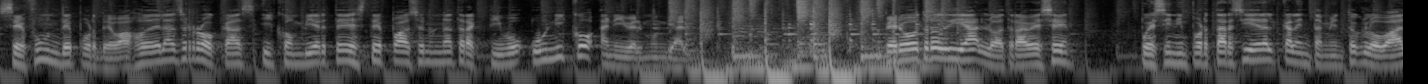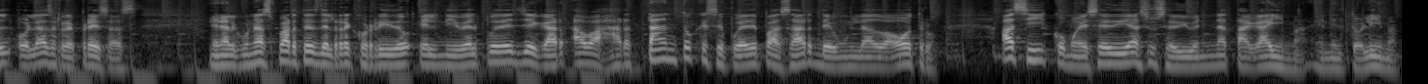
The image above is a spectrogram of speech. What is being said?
se funde por debajo de las rocas y convierte este paso en un atractivo único a nivel mundial. Pero otro día lo atravesé pues sin importar si era el calentamiento global o las represas, en algunas partes del recorrido el nivel puede llegar a bajar tanto que se puede pasar de un lado a otro, así como ese día sucedió en Natagaima, en el Tolima.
